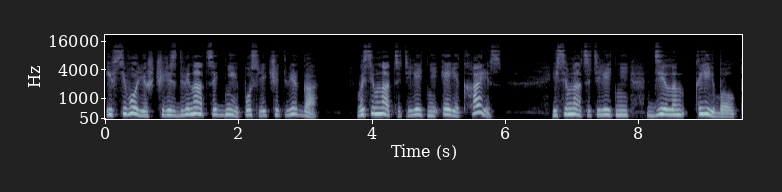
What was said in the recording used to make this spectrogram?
и всего лишь через 12 дней после четверга 18-летний Эрик Харрис и 17-летний Дилан Клиболд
